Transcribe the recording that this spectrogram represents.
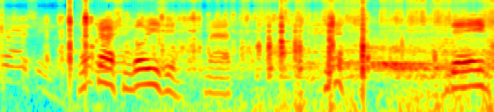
crashing. No crashing. Go easy, Matt. Dane.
